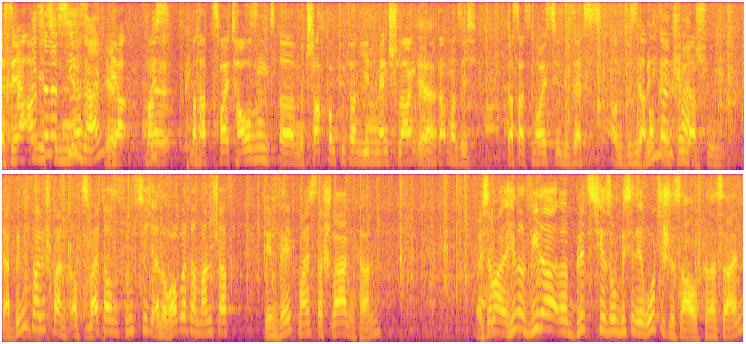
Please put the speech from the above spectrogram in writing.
Ist sehr Das soll das Ziel ambitioniert. sein? Ja, weil Bis- man hat 2000 äh, mit Schachcomputern jeden Mensch schlagen können. Ja. Und da hat man sich das als neues Ziel gesetzt. Und wir sind Da da bin noch ich in mal den gespannt. Kinderschuhen. Da bin ich mal gespannt, ob 2050 eine Robotermannschaft den Weltmeister schlagen kann. Ich sag mal, hin und wieder äh, blitzt hier so ein bisschen Erotisches auf, kann das sein?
